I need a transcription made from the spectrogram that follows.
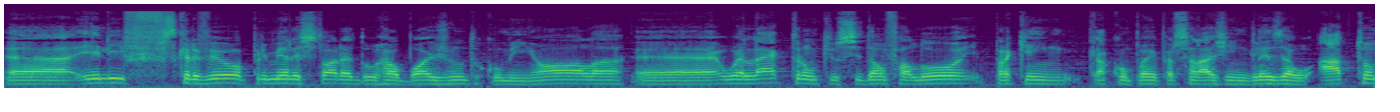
Eh, ele escreveu a primeira história do Hellboy junto com o Minhola. Eh, o Electron, que o Sidão falou, para quem acompanha o personagem em inglês, é o Atom,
